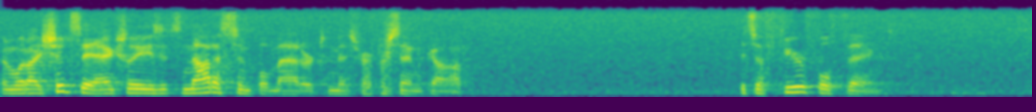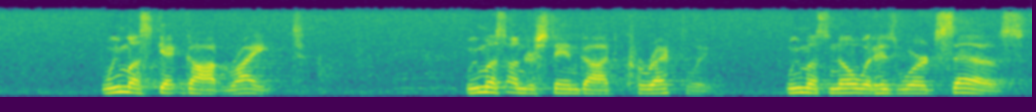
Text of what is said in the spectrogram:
And what I should say actually is it's not a simple matter to misrepresent God. It's a fearful thing. We must get God right. We must understand God correctly. We must know what His Word says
